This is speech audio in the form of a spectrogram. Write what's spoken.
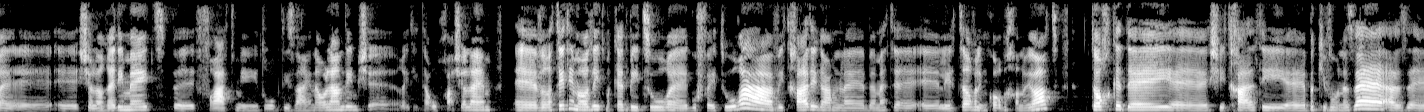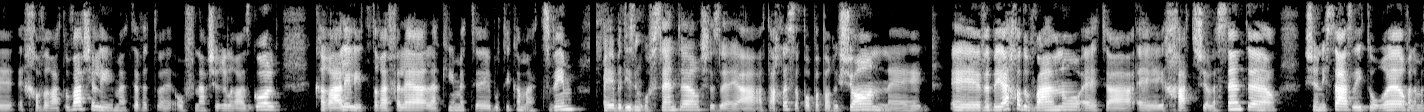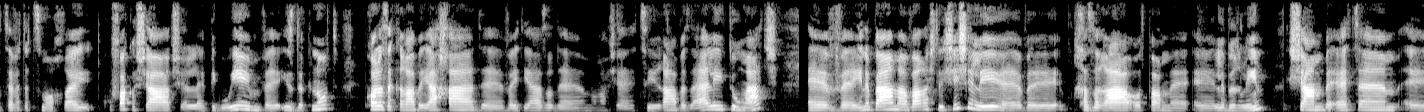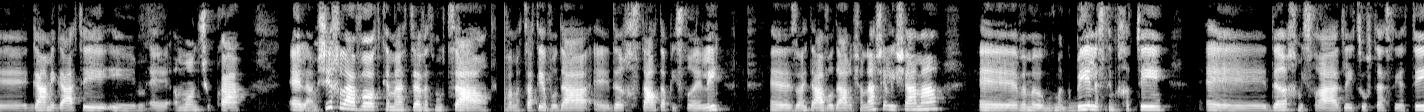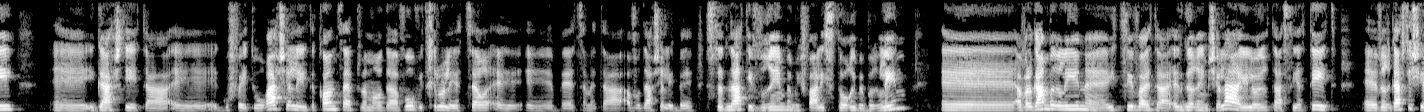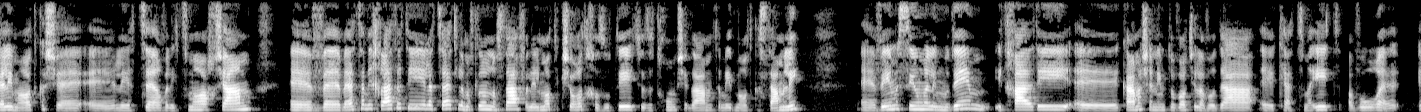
של ה- ready mades בפרט מ Droog Design ההולנדים שראיתי את התערוכה שלהם. ורציתי מאוד להתמקד בייצור גופי תאורה והתחלתי גם באמת לייצר ולמכור בחנויות. תוך כדי שהתחלתי בכיוון הזה אז חברה טובה שלי מעצבת אופנה שיריל רז גולד קראה לי להצטרף אליה להקים את אה, בוטיק המעצבים אה, בדיזנגוף סנטר, שזה היה התכלס, ה pop-up הראשון, אה, וביחד הובלנו את החץ של הסנטר, שניסה אז להתעורר ולמצב את עצמו אחרי תקופה קשה של פיגועים והזדקנות. כל זה קרה ביחד, והייתי אז עוד ממש צעירה, וזה היה לי too much. והנה בא המעבר השלישי שלי וחזרה עוד פעם לברלין. שם בעצם אה, גם הגעתי עם אה, המון תשוקה אה, להמשיך לעבוד כמעצבת מוצר ומצאתי עבודה דרך סטארט-אפ ישראלי. זו הייתה העבודה הראשונה שלי שמה ובמקביל לשמחתי דרך משרד לעיצוב תעשייתי הגשתי את הגופי תאורה שלי, את הקונספט, ומאוד אהבו, והתחילו לייצר בעצם את העבודה שלי בסדנת עיוורים במפעל היסטורי בברלין. אבל גם ברלין הציבה את האתגרים שלה, היא לא עיר תעשייתית, והרגשתי שיהיה לי מאוד קשה לייצר ולצמוח שם. ובעצם החלטתי לצאת למסלול נוסף וללמוד תקשורת חזותית, שזה תחום שגם תמיד מאוד קסם לי. ועם סיום הלימודים התחלתי כמה שנים טובות של עבודה כעצמאית עבור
